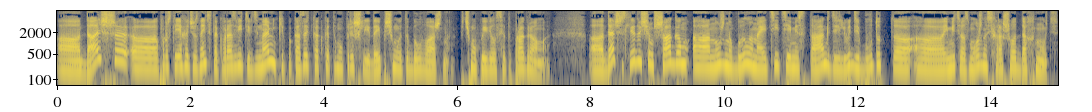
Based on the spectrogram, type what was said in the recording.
А дальше, а, просто я хочу, знаете, так в развитии, в динамике показать, как к этому пришли, да, и почему это было важно, почему появилась эта программа. А, дальше следующим шагом а, нужно было найти те места, где люди будут а, иметь возможность хорошо отдохнуть.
